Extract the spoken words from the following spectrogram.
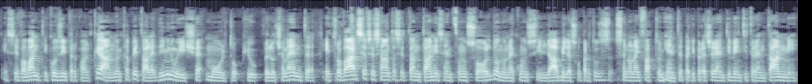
e se va avanti così per qualche anno il capitale diminuisce molto più velocemente e trovarsi a 60-70 anni senza un soldo non è consigliabile, soprattutto se non hai fatto niente per i precedenti 20-30 anni.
